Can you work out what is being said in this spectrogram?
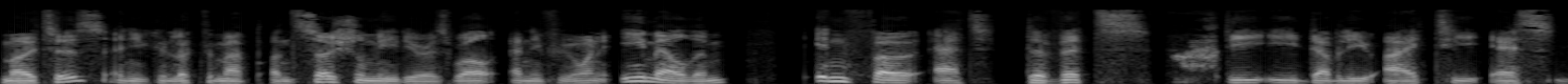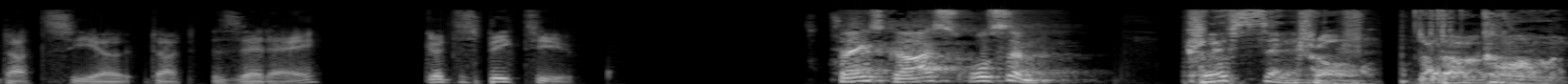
Motors, and you can look them up on social media as well. And if you want to email them, info at dewits D E W I T S dot co dot za. Good to speak to you. Thanks, guys. Awesome. CliffCentral.com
